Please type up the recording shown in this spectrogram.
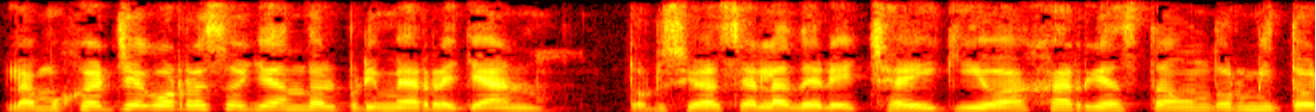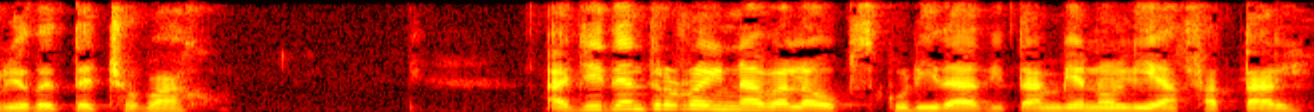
La mujer llegó resollando al primer rellano, torció hacia la derecha y guió a Harry hasta un dormitorio de techo bajo. Allí dentro reinaba la obscuridad y también olía fatal.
